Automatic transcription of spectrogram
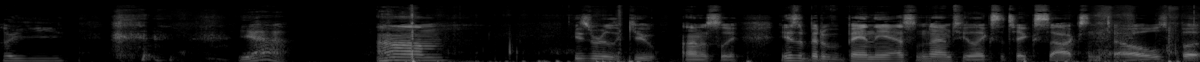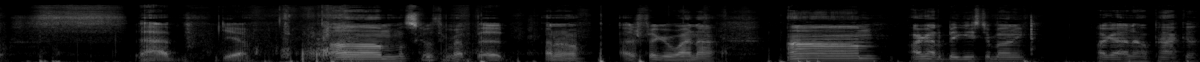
Hi. yeah. Um, he's really cute, honestly. He's a bit of a pain in the ass sometimes. He likes to take socks and towels, but, uh, yeah. Um, let's go through my bed. I don't know. I just figure why not. Um, I got a big Easter bunny. I got an alpaca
